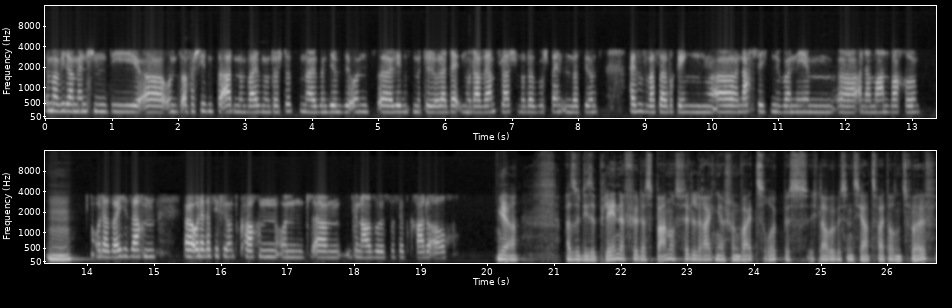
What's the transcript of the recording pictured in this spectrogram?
immer wieder Menschen, die äh, uns auf verschiedenste Arten und Weisen unterstützen, also indem sie uns äh, Lebensmittel oder Decken oder Wärmflaschen oder so spenden, dass sie uns heißes Wasser bringen, äh, Nachtschichten übernehmen äh, an der Mahnwache mhm. oder solche Sachen äh, oder dass sie für uns kochen und ähm, genauso ist das jetzt gerade auch. Ja, also diese Pläne für das Bahnhofsviertel reichen ja schon weit zurück, bis, ich glaube, bis ins Jahr 2012.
